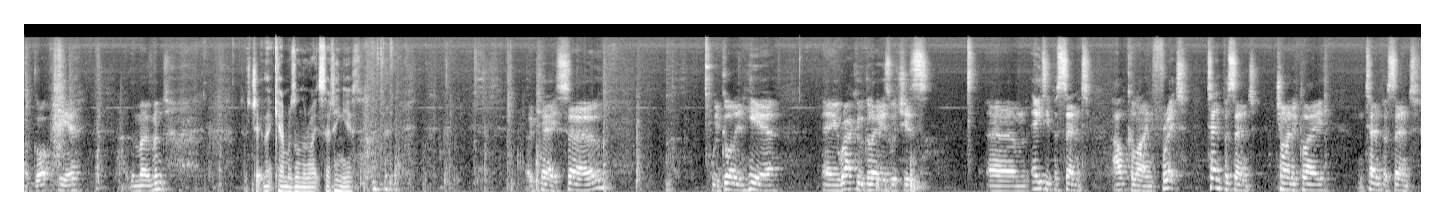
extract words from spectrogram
I've got here at the moment. Just check that camera's on the right setting. Yes. okay, so we've got in here a raku glaze which is um, 80% alkaline frit, 10% china clay, and 10%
